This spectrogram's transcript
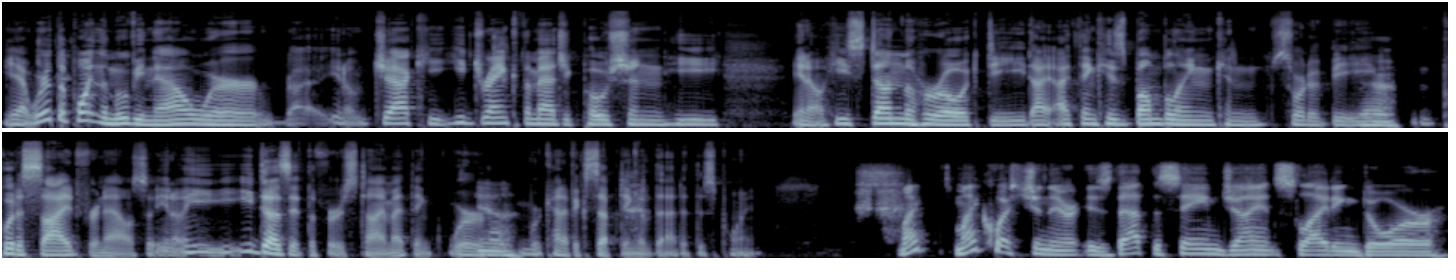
Yeah, we're at the point in the movie now where uh, you know Jack he he drank the magic potion. He, you know, he's done the heroic deed. I, I think his bumbling can sort of be Yeah. put aside for now. So you know he he does it the first time. I think we're Yeah. we're kind of accepting of that at this point. My my question there is that the same giant sliding door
